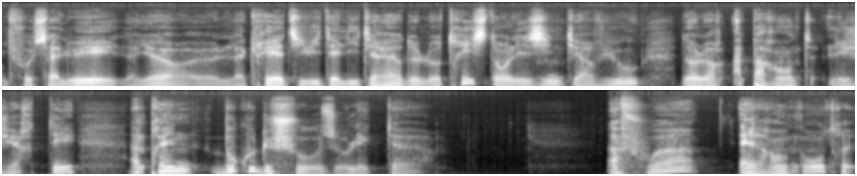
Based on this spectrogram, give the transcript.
Il faut saluer d'ailleurs la créativité littéraire de l'autrice dont les interviews, dans leur apparente légèreté, apprennent beaucoup de choses au lecteur. À fois, elle rencontre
